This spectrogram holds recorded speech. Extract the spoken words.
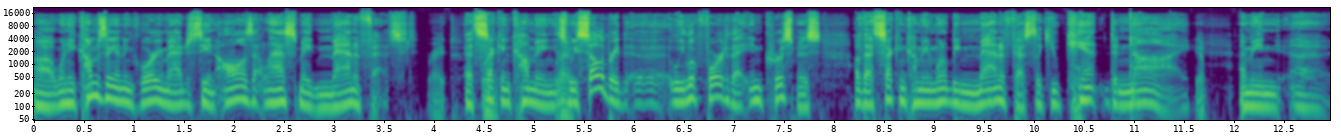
uh, when he comes again in glory, majesty, and all is at last made manifest. Right. That second coming. So we celebrate, uh, we look forward to that in Christmas of that second coming when it'll be manifest, like you can't deny. Yep. I mean, uh,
